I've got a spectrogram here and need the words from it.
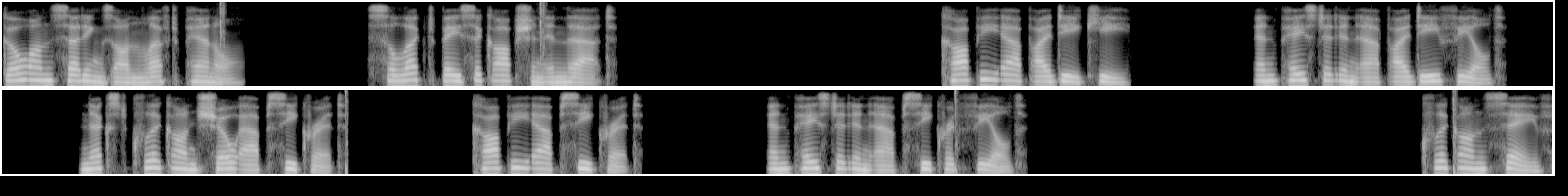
Go on Settings on left panel. Select Basic option in that. Copy App ID key. And paste it in App ID field. Next click on Show App Secret. Copy App Secret. And paste it in App Secret field. Click on Save.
